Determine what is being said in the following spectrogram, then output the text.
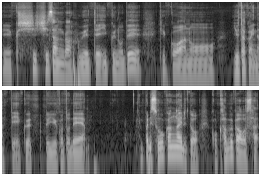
えー、資産が増えていくので結構あの豊かになっていくということでやっぱりそう考えるとこう株価を下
